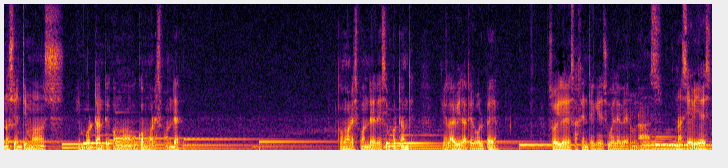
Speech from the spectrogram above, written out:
nos sentimos importante cómo, cómo responder. Cómo responder es importante que la vida te golpee. Soy de esa gente que suele ver unas, unas series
